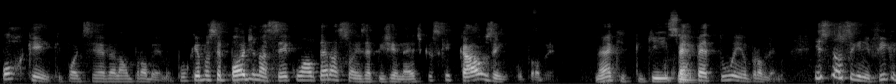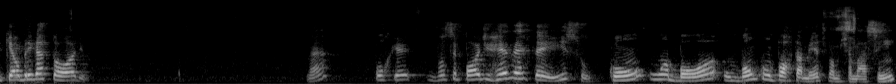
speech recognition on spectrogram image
Por que, que pode se revelar um problema? Porque você pode nascer com alterações epigenéticas que causem o problema né? que, que perpetuem o problema. Isso não significa que é obrigatório. Né? Porque você pode reverter isso com uma boa, um bom comportamento, vamos chamar assim,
